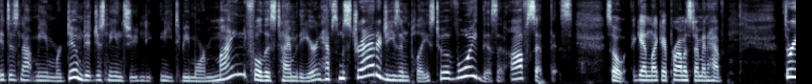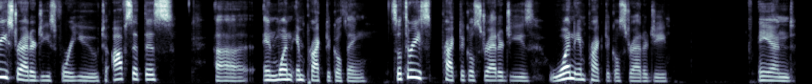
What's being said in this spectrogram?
It does not mean we're doomed. It just means you need to be more mindful this time of the year and have some strategies in place to avoid this and offset this. So again, like I promised, I'm going to have three strategies for you to offset this uh, and one impractical thing so three practical strategies, one impractical strategy, and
